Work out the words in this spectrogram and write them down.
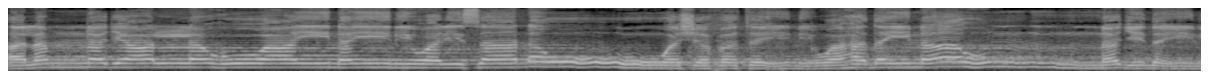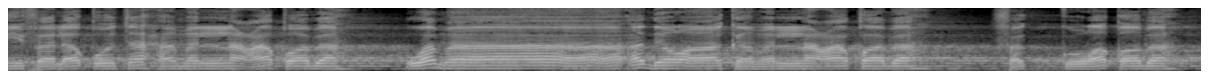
ألم نجعل له عينين ولسانا وشفتين وهديناه النجدين فلاقتحم العقبة وما أدراك ما العقبة؟ فك رقبة.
